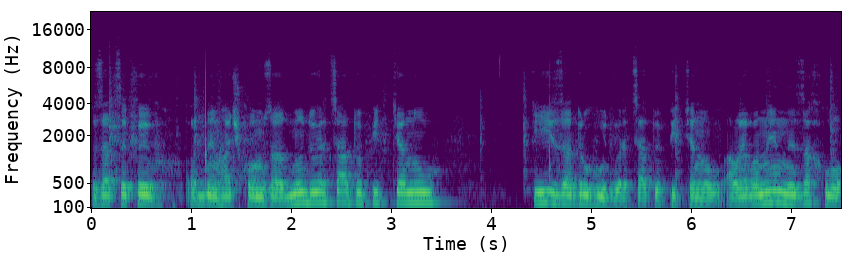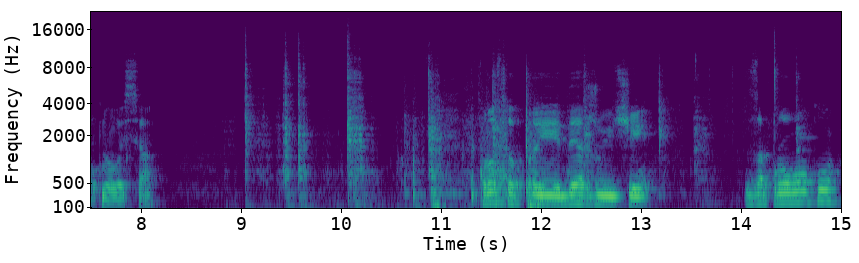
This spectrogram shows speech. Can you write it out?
зацепив одним гачком за одну дверцяту, підтягнув і за другу дверцяту підтягнув, але вони не захлопнулися. Просто придержуючи за проволоку,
